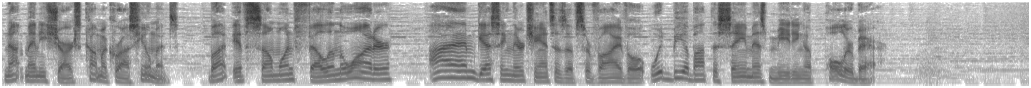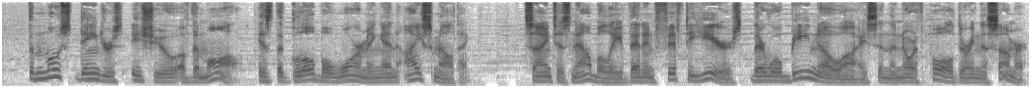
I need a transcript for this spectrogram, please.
not many sharks come across humans, but if someone fell in the water, I'm guessing their chances of survival would be about the same as meeting a polar bear. The most dangerous issue of them all is the global warming and ice melting. Scientists now believe that in 50 years there will be no ice in the North Pole during the summer,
